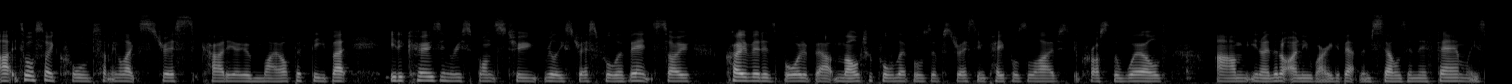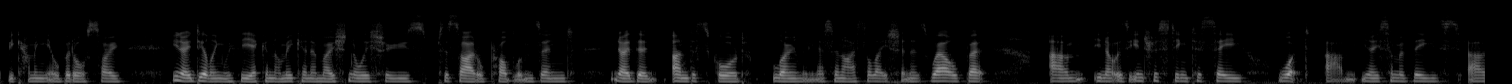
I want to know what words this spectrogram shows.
Uh, it's also called something like stress cardiomyopathy, but it occurs in response to really stressful events. So, COVID has brought about multiple levels of stress in people's lives across the world. Um, you know, they're not only worried about themselves and their families becoming ill, but also, you know, dealing with the economic and emotional issues, societal problems, and, you know, the underscored loneliness and isolation as well. But, um, you know, it was interesting to see what, um, you know, some of these, uh,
